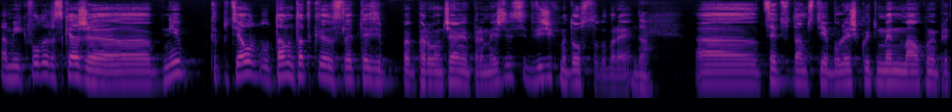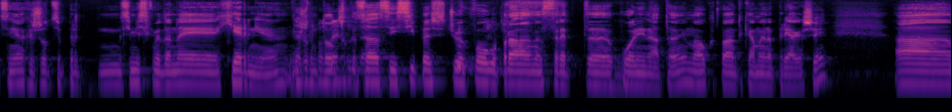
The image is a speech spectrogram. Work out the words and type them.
Ами, какво да разкажа? А, ние като цяло от там нататък след тези първоначални премежди се движихме доста добре. да. А, Цецо там с тия болеш, които мен малко ме преценяха, защото се пред... си мислихме да не е херния. защото Защото то тук да. сега да се изсипе, ще чуя какво го правя насред планината и малко това така ме напрягаше. А,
